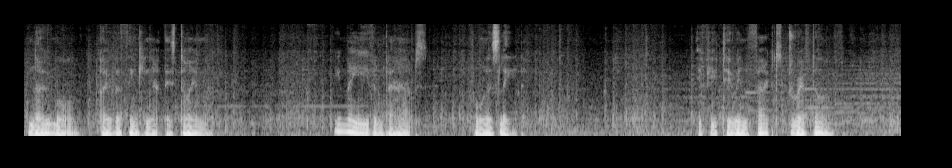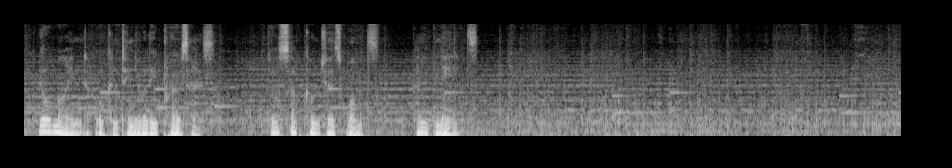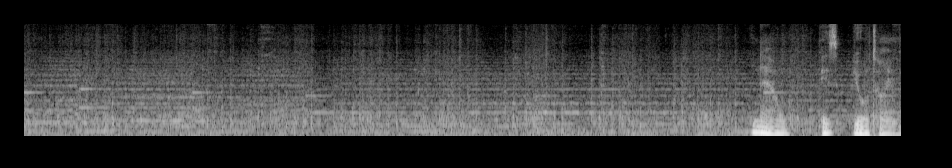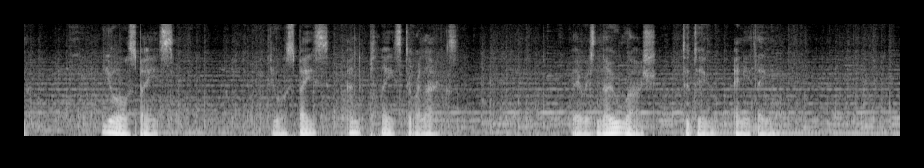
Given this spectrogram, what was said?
No more overthinking at this time. You may even perhaps fall asleep. If you do in fact drift off, your mind will continually process. Your subconscious wants and needs. Now is your time, your space your space and place to relax. There is no rush to do anything.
